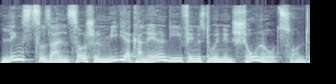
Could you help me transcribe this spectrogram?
Links zu seinen Social Media Kanälen, die findest du in den Show Notes. Und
